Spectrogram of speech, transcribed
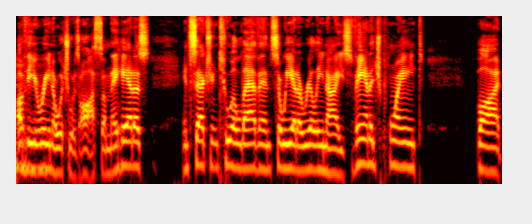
of the Mhm. arena, which was awesome. They had us in section 211, so we had a really nice vantage point. But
